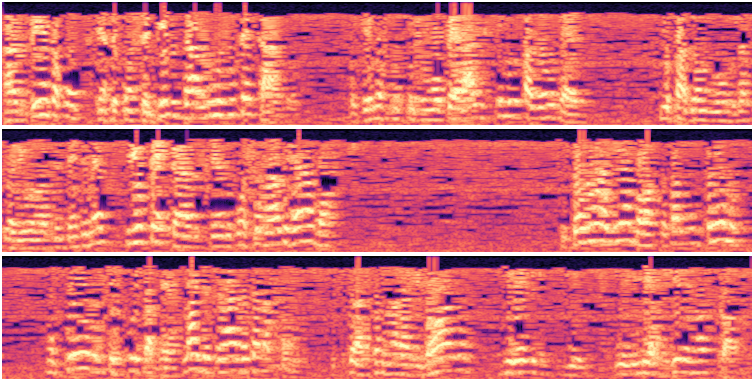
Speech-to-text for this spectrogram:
a venda concupiscência concedida dá luz do pecado, porque nós conseguimos operar em cima do padrão velho. E o padrão novo já clareou o nosso entendimento, e o pecado sendo consumado já é a morte. Então não havia morte, estava um pleno, um pleno circuito aberto. Lá de trás até na frente. Inspiração maravilhosa, direito de, de, emergir em nós próprios.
